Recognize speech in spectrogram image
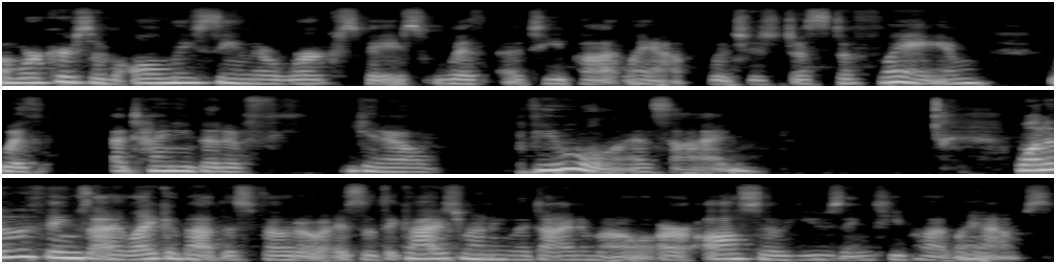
and workers have only seen their workspace with a teapot lamp, which is just a flame with a tiny bit of, you know, fuel inside. One of the things I like about this photo is that the guys running the dynamo are also using teapot lamps.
